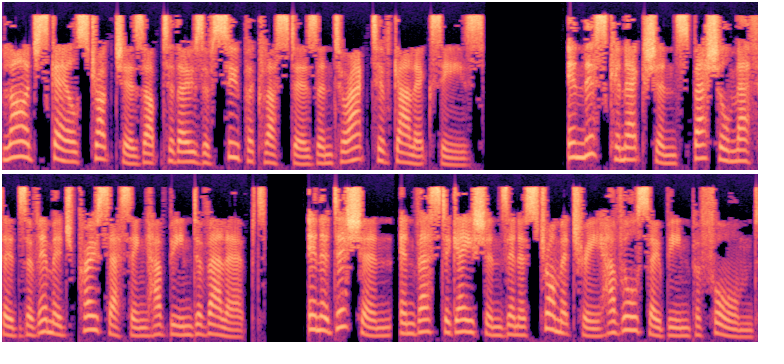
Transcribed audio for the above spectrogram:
large-scale structures up to those of superclusters and to active galaxies. In this connection special methods of image processing have been developed. In addition, investigations in astrometry have also been performed.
